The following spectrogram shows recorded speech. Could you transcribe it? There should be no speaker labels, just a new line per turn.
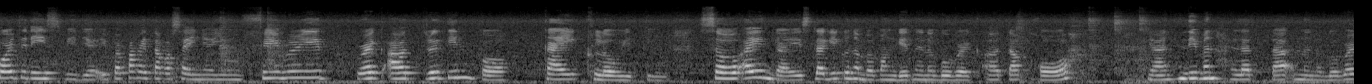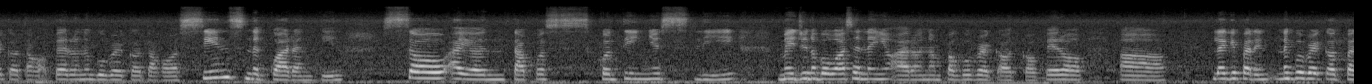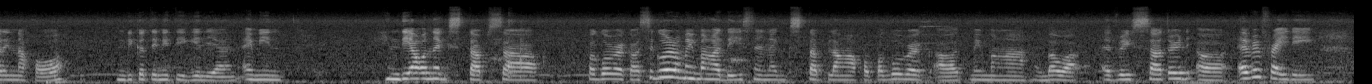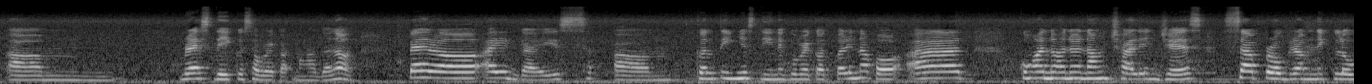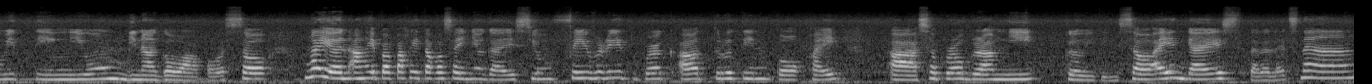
For today's video, ipapakita ko sa inyo yung favorite workout routine ko kay Chloe Ting. So, ayun guys, lagi ko nababanggit na nag-workout ako. Yan, hindi man halata na nag-workout ako, pero nag-workout ako since nag-quarantine. So, ayun, tapos continuously, medyo nabawasan na yung araw ng pag-workout ko, pero uh, lagi pa rin, nag-workout pa rin ako hindi ko tinitigil yan. I mean, hindi ako nag-stop sa pag-workout. Siguro may mga days na nag-stop lang ako pag-workout. May mga, halimbawa, every Saturday, uh, every Friday, um, rest day ko sa workout, mga ganon. Pero, ayun guys, um, continuously, nag-workout pa rin ako at kung ano-ano ng challenges sa program ni Chloe Ting yung ginagawa ko. So, ngayon, ang ipapakita ko sa inyo guys, yung favorite workout routine ko kay uh, sa program ni Chloe Ting. So, ayun guys, tara let's na!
